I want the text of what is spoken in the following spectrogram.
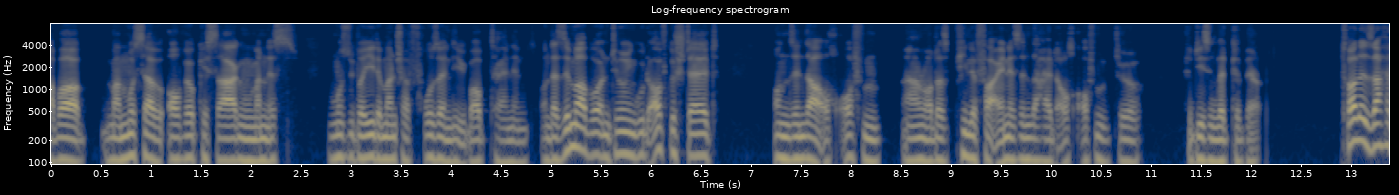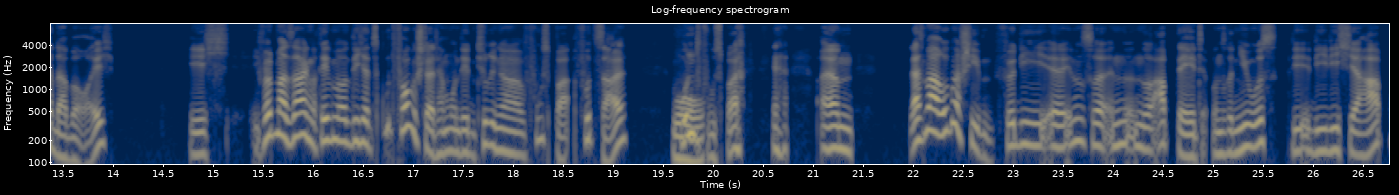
Aber man muss ja auch wirklich sagen, man ist, muss über jede Mannschaft froh sein, die überhaupt teilnimmt. Und da sind wir aber in Thüringen gut aufgestellt und sind da auch offen. Oder viele Vereine sind da halt auch offen für, für diesen Wettbewerb. Tolle Sache da bei euch. Ich, ich würde mal sagen, nachdem wir dich jetzt gut vorgestellt haben und den Thüringer Fußball, Futsal und Fußball, ähm, lass mal rüberschieben für die, äh, in unsere, in unsere Update, unsere News, die, die, die ich hier habe.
